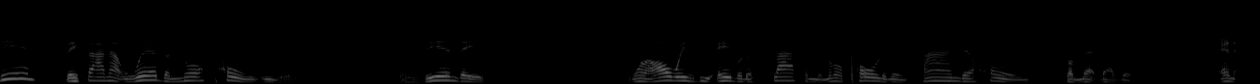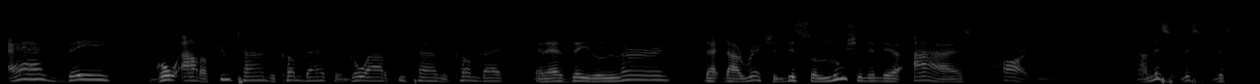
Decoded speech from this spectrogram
then they find out where the North Pole is. And then they want to always be able to fly from the North Pole and then find their home from that direction. And as they go out a few times and come back and go out a few times and come back, and as they learn that direction, this solution in their eyes hardened. Now listen, listen, listen.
